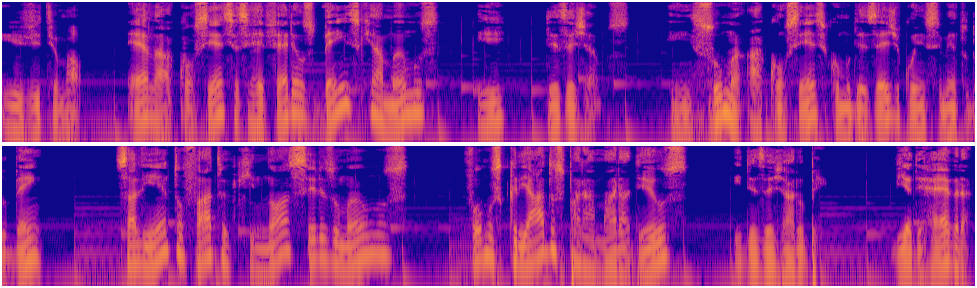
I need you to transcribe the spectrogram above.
e evite o mal. Ela, a consciência, se refere aos bens que amamos e desejamos. Em suma, a consciência, como desejo conhecimento do bem, salienta o fato que nós, seres humanos, fomos criados para amar a Deus e desejar o bem. Via de regra,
